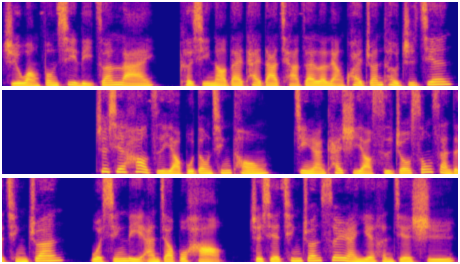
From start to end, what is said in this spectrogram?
直往缝隙里钻来。可惜脑袋太大，卡在了两块砖头之间。这些耗子咬不动青铜，竟然开始咬四周松散的青砖。我心里暗叫不好。这些青砖虽然也很结实，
